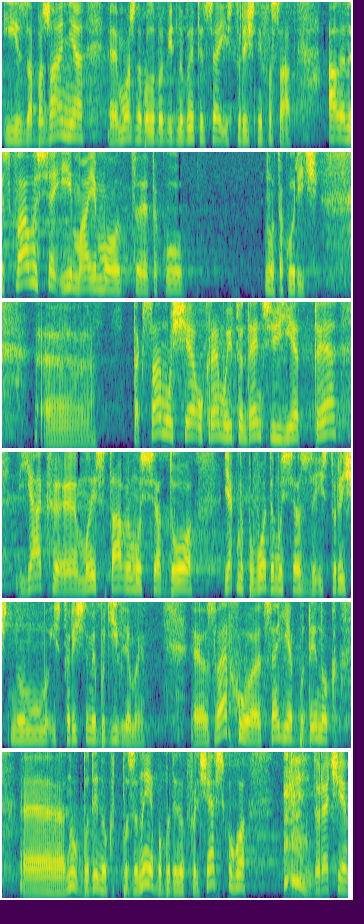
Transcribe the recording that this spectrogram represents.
і за бажання е, можна було би відновити цей історичний фасад. Але не склалося, і маємо е, таку, ну, таку річ. Е, Так само ще окремою тенденцією є те, як е, ми ставимося до, як ми поводимося з історичним, історичними будівлями. Е, Зверху це є будинок, е, ну, будинок Бузини або будинок Фальчевського. До речі,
